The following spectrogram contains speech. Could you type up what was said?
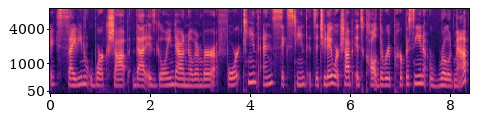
exciting workshop that is going down November 14th and 16th. It's a two day workshop. It's called the Repurposing Roadmap,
